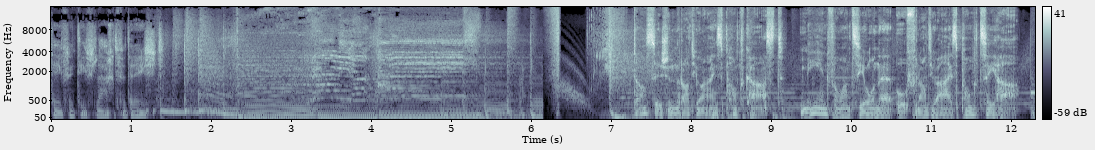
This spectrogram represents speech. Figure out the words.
definitiv schlecht für den Rest. Das ist ein Radio 1 Podcast. Mehr Informationen auf radio1.ch.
